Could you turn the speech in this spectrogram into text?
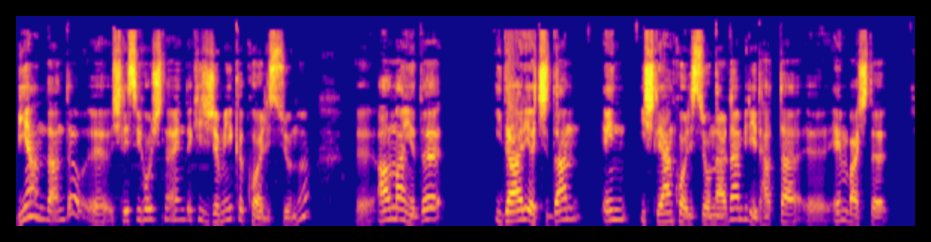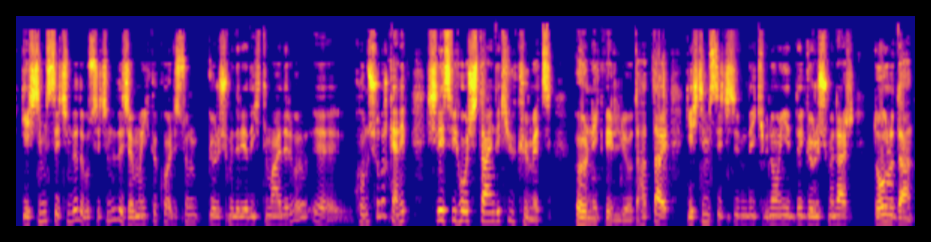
Bir yandan da e, Schleswig-Holstein'daki Jamaika koalisyonu e, Almanya'da idari açıdan en işleyen koalisyonlardan biriydi. Hatta e, en başta geçtiğimiz seçimde de bu seçimde de Jamaika koalisyonu görüşmeleri ya da ihtimalleri e, konuşulurken hep Schleswig-Holstein'deki hükümet örnek veriliyordu. Hatta geçtiğimiz seçimde 2017'de görüşmeler doğrudan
